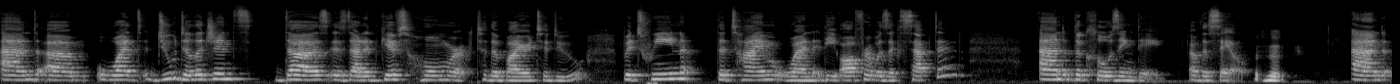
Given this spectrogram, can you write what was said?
And um, what due diligence does is that it gives homework to the buyer to do between the time when the offer was accepted and the closing date of the sale. Mm-hmm. And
